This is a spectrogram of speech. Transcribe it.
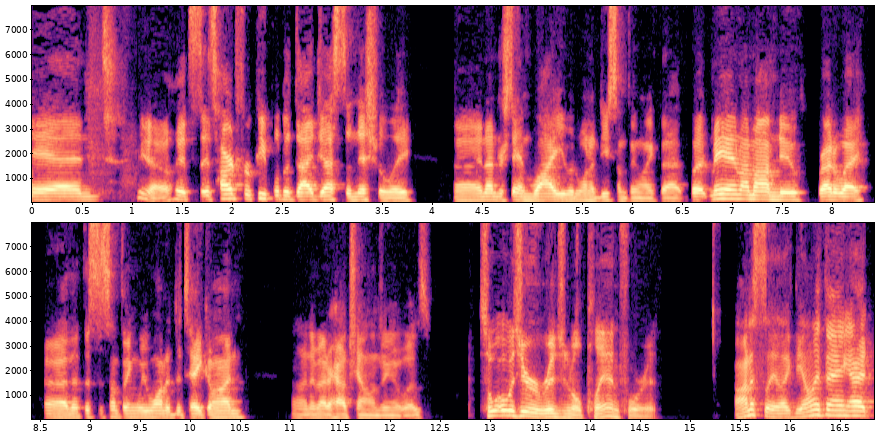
and you know, it's it's hard for people to digest initially uh, and understand why you would want to do something like that. But me and my mom knew right away uh, that this is something we wanted to take on uh, no matter how challenging it was. So, what was your original plan for it? Honestly, like the only thing I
